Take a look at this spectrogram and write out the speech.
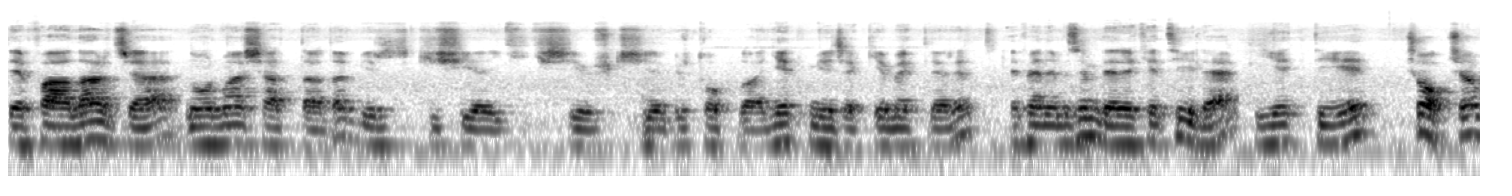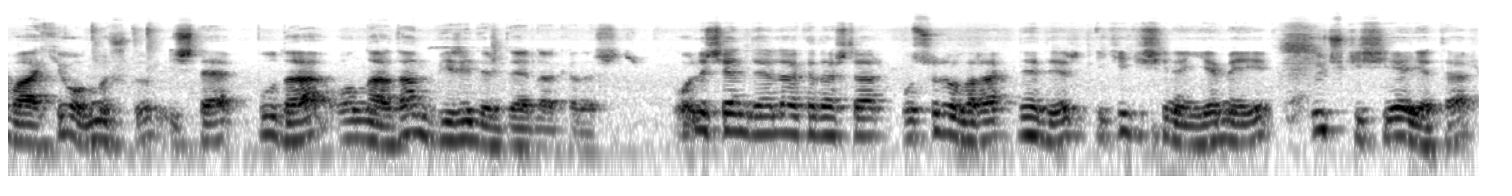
defalarca normal şartlarda bir kişiye, iki kişiye, üç kişiye bir topluğa yetmeyecek yemeklerin Efendimizin bereketiyle yettiği çokça vaki olmuştur. İşte bu da onlardan biridir değerli arkadaşlar. Onun için değerli arkadaşlar usul olarak nedir? İki kişinin yemeği üç kişiye yeter.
